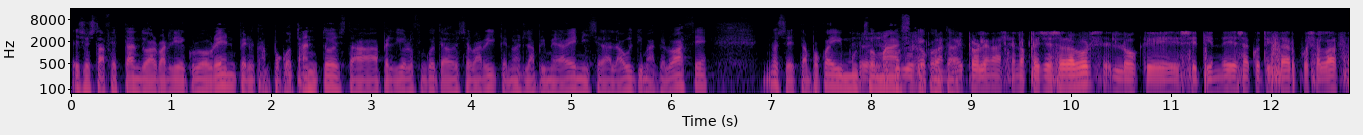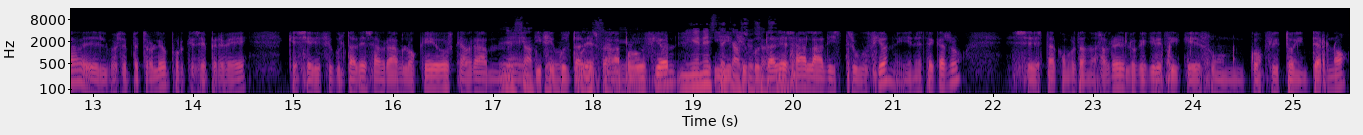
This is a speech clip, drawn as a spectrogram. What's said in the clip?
eso está afectando al barril de crudo Brent, pero tampoco tanto, está perdido los 50 dólares el barril, que no es la primera vez ni será la última que lo hace. No sé, tampoco hay mucho más que contar. Cuando hay problemas en los países árabes, lo que se tiende es a cotizar pues al alza el, pues, el petróleo porque se prevé que si hay dificultades habrá bloqueos, que habrá eh, dificultades para la producción y, en este dificultades a la distribución. Y en este caso se está comportando al lo que quiere decir que es un conflicto interno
